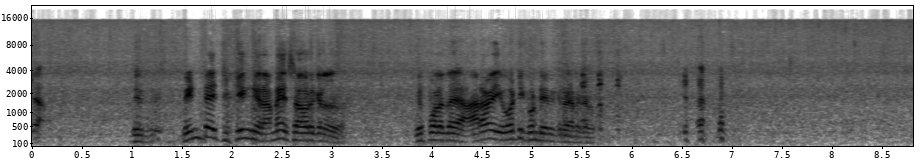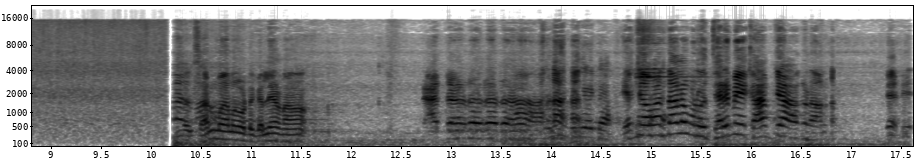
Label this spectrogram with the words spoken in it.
Yeah. விண்டேஜ் கிங் ரமேஷ் அவர்கள் இப்பொழுது அறவை ஓட்டிக் கொண்டிருக்கிறார்கள் சன்மானோட கல்யாணம். எங்க வந்தாலும் உனக்கு திறமையை காமிச்சே ஆகணும். சரி.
